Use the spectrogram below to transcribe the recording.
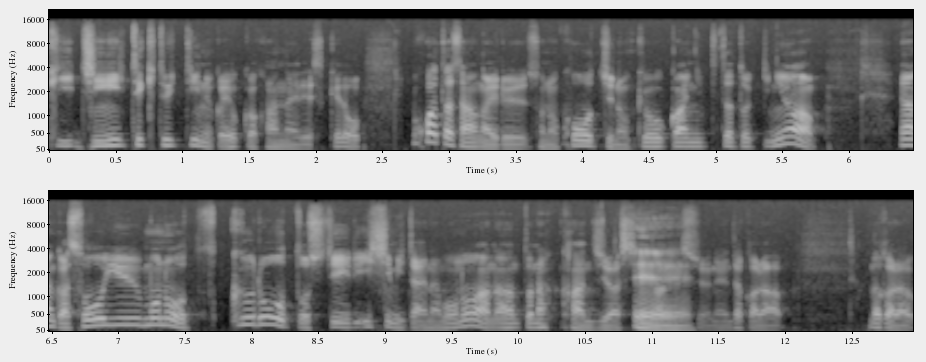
気人為的と言っていいのかよくわからないですけど横田さんがいるその高知の教会に行ってた時にはなんかそういうものを作ろうとしている意思みたいなものはなんとなく感じはしてたんですよね、だからだから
